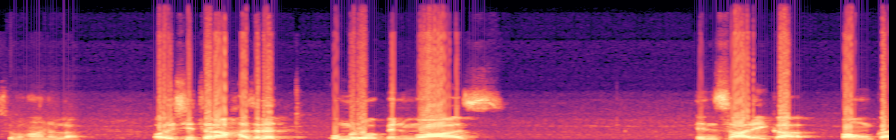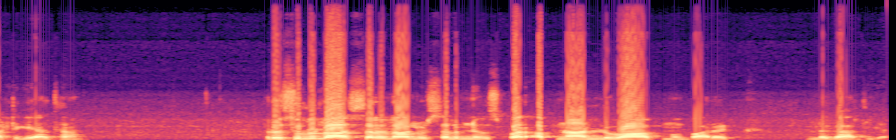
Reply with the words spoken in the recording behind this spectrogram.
سبحان اللہ۔ اور اسی طرح حضرت عمرو بن معاذ انصاری کا پاؤں کٹ گیا تھا۔ رسول اللہ صلی اللہ علیہ وسلم نے اس پر اپنا لعاب مبارک لگا دیا۔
